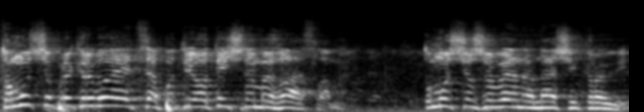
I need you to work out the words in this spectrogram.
тому що прикривається патріотичними гаслами, тому що живе на нашій крові.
